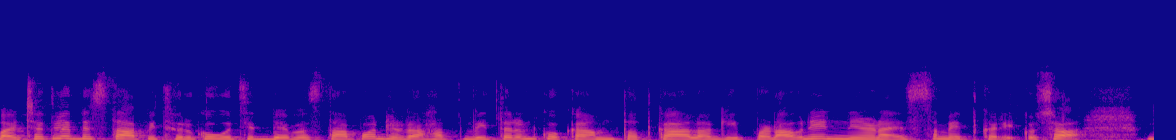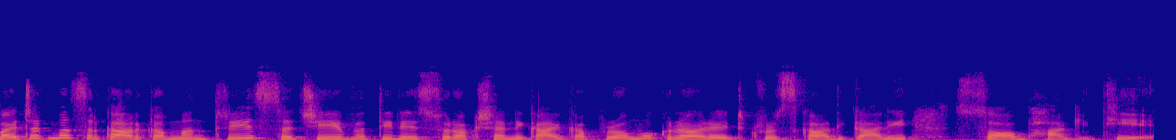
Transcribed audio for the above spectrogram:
बैठकले विस्थापितहरूको उचित व्यवस्थापन र राहत वितरणको काम तत्काल अघि बढाउने निर्णय समेत गरेको छ। बैठकमा सरकारका मन्त्री सचिव तिनै सुरक्षा निकायका प्रमुख र रेड क्रसका अधिकारी सहभागी थिए।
